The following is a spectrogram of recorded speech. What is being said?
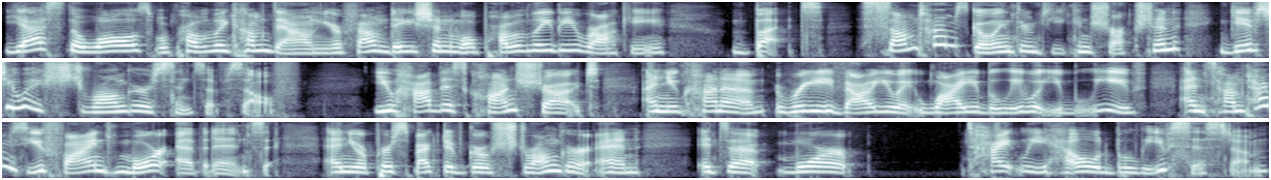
Yes, the walls will probably come down, your foundation will probably be rocky, but sometimes going through deconstruction gives you a stronger sense of self you have this construct and you kind of reevaluate why you believe what you believe. And sometimes you find more evidence and your perspective grows stronger and it's a more tightly held belief system.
